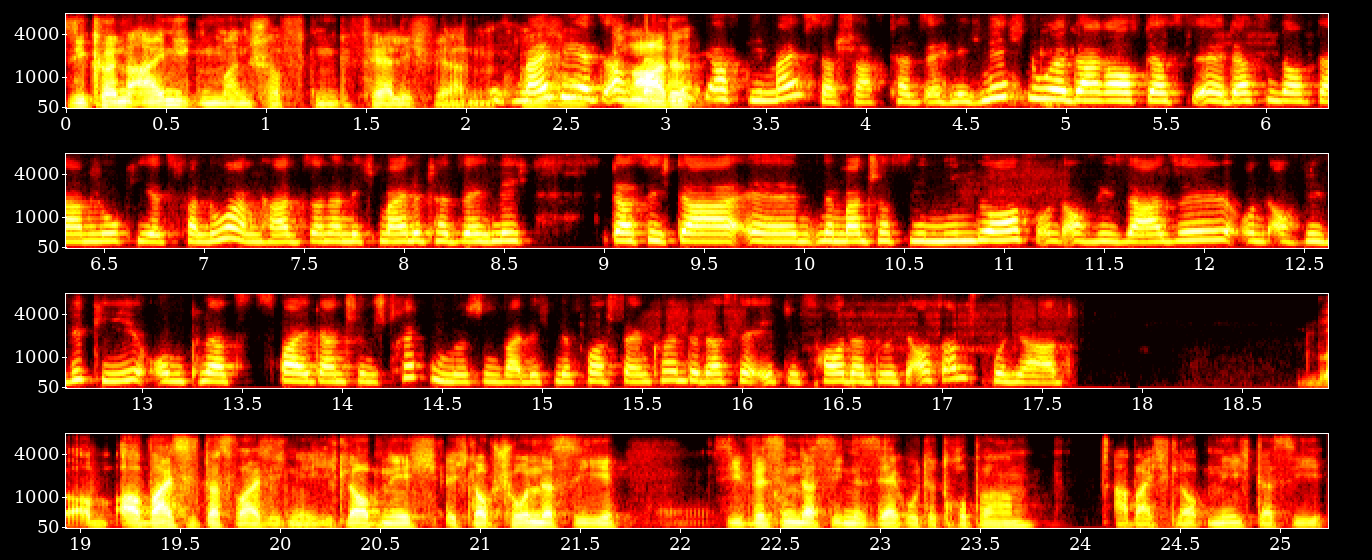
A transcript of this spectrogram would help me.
Sie können einigen Mannschaften gefährlich werden. Ich meinte also jetzt auch gerade, nicht auf die Meisterschaft tatsächlich. Nicht nur darauf, dass äh, Dassendorf da am Loki jetzt verloren hat, sondern ich meine tatsächlich, dass sich da äh, eine Mannschaft wie Niendorf und auch wie Sasel und auch wie Vicky um Platz zwei ganz schön strecken müssen, weil ich mir vorstellen könnte, dass der ETV da durchaus Ansprüche hat. Weiß ich, das weiß ich nicht. Ich glaube nicht. Ich glaube schon, dass sie, sie wissen, dass sie eine sehr gute Truppe haben. Aber ich glaube nicht, dass sie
